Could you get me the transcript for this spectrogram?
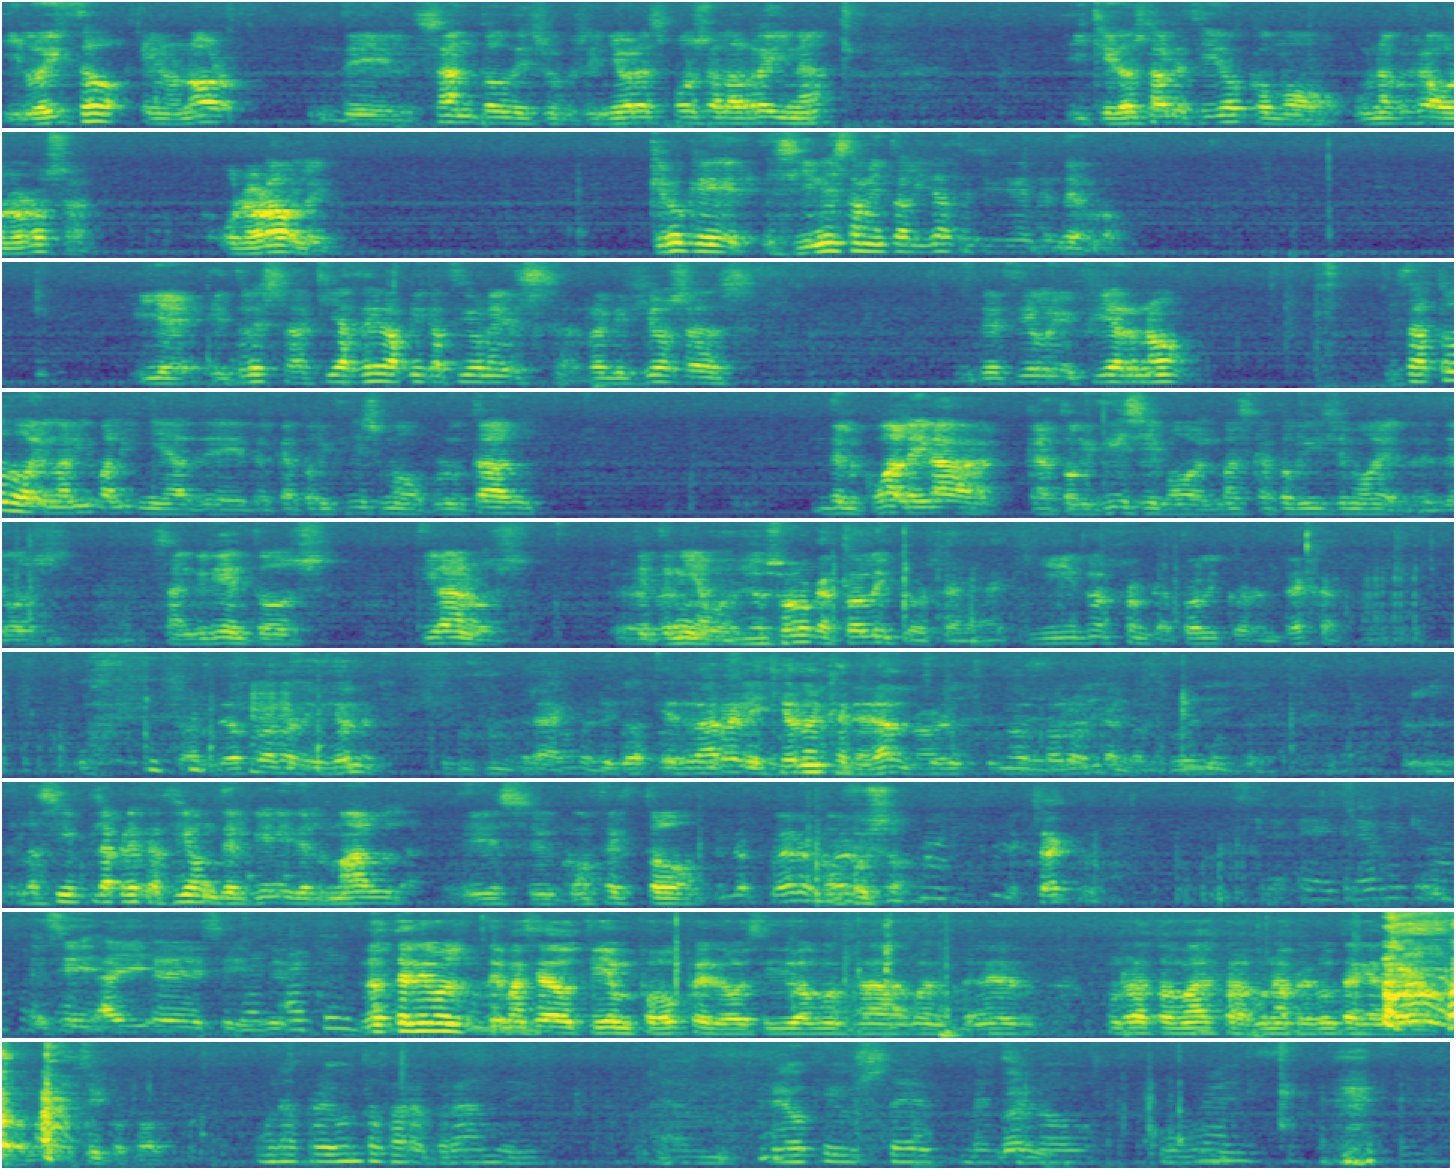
y lo hizo en honor del santo de su señora esposa la reina y quedó establecido como una cosa honorosa, honorable. Creo que sin esta mentalidad es difícil entenderlo. Y eh, entonces aquí hacer aplicaciones religiosas de cielo e infierno está todo en la misma línea de- del catolicismo brutal, del cual era catolicísimo, el más catolicísimo de, de los sangrientos tiranos. que teníamos. No solo católicos, aquí no son católicos en Texas. Son de otras religiones. Es la religión en general, no, no solo el catolicismo. La simple apreciación del bien y del mal es un concepto No, Claro, claro. confuso. Exacto. Eh, Eh, Sí, hay, eh, sí. No tenemos demasiado tiempo, pero sí vamos a bueno, tener un rato más para alguna pregunta que haya. Sí, por favor. Una pregunta para Brandy. Em, creo que usted mencionó un...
